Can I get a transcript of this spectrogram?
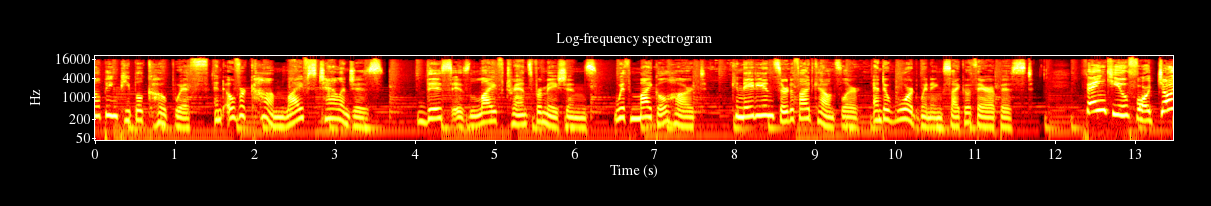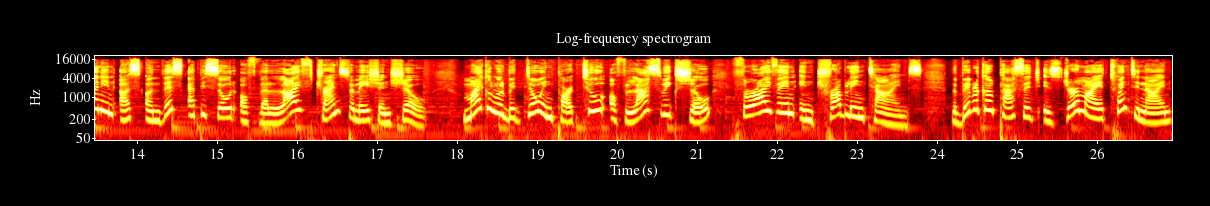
helping people cope with and overcome life's challenges. This is Life Transformations with Michael Hart, Canadian certified counselor and award winning psychotherapist. Thank you for joining us on this episode of the Life Transformation Show. Michael will be doing part two of last week's show, Thriving in Troubling Times. The biblical passage is Jeremiah 29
